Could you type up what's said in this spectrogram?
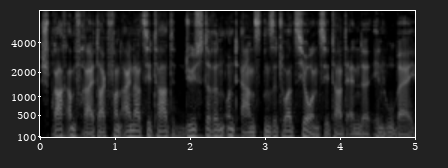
sprach am Freitag von einer Zitat düsteren und ernsten Situation Zitat in Hubei.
